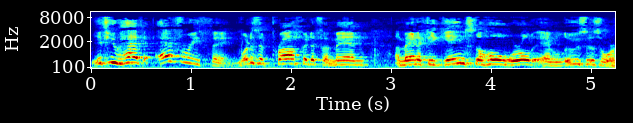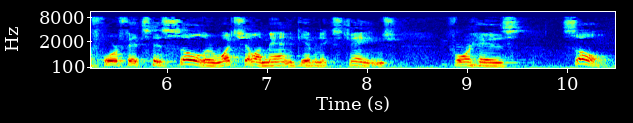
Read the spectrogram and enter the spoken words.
if you have everything, what does it profit if a man, a man if he gains the whole world and loses or forfeits his soul? Or what shall a man give in exchange for his soul?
